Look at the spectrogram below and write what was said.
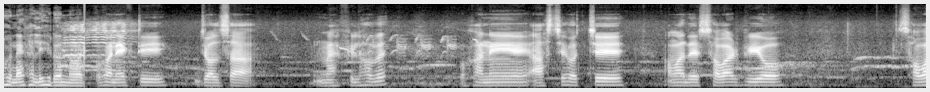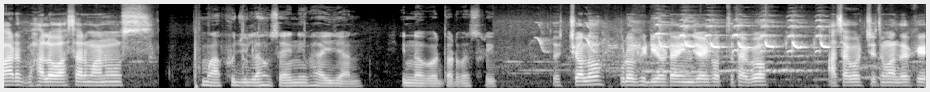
ধনেখালি হিরণ্যবাদ। ওখানে একটি জলসা মাহফিল হবে। ওখানে আসছে হচ্ছে আমাদের সবার প্রিয়, সবার ভালোবাসার মানুষ মাহফুজুল্লাহ হুসাইনি ভাইজান, ইন্নগর দরবার শরীফ। তো চলো পুরো ভিডিওটা এনজয় করতে থাকো। আশা করছি তোমাদেরকে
